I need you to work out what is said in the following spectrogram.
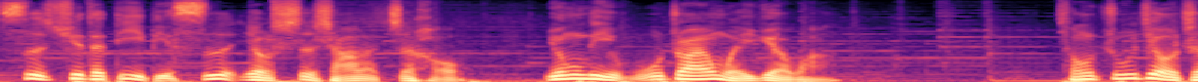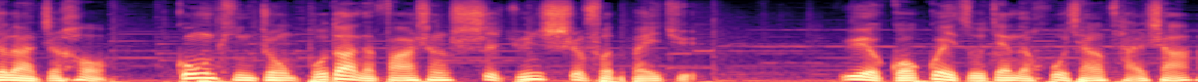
死去的弟弟司又弑杀了之侯，拥立吴专为越王。从朱咎之乱之后，宫廷中不断的发生弑君弑父的悲剧，越国贵族间的互相残杀，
